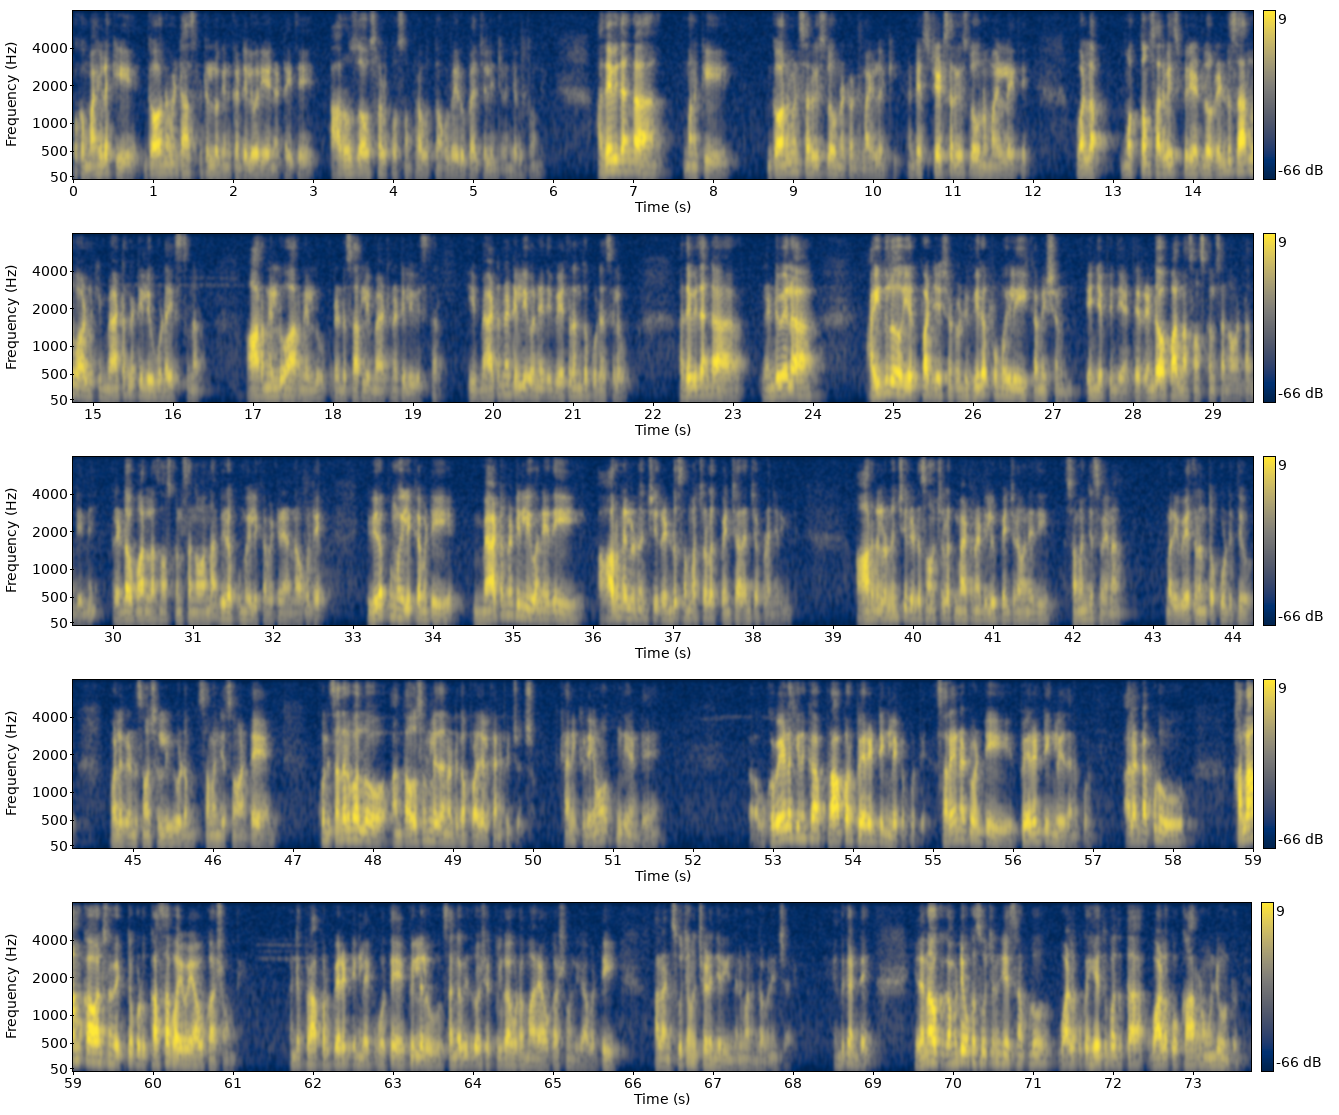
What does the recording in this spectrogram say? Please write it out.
ఒక మహిళకి గవర్నమెంట్ హాస్పిటల్లో కనుక డెలివరీ అయినట్టయితే ఆ రోజు అవసరాల కోసం ప్రభుత్వం ఒక వెయ్యి రూపాయలు చెల్లించడం జరుగుతుంది. అదేవిధంగా మనకి గవర్నమెంట్ సర్వీస్లో ఉన్నటువంటి మహిళలకి అంటే స్టేట్ సర్వీస్లో ఉన్న మహిళలు అయితే వాళ్ళ మొత్తం సర్వీస్ పీరియడ్లో రెండు సార్లు వాళ్ళకి మ్యాటర్నిటీ లీవ్ కూడా ఇస్తున్నారు. ఆరు నెలలు ఆరు నెలలు రెండు సార్లు ఈ మ్యాటర్నిటీ లీవ్ ఇస్తారు. ఈ మ్యాటర్నిటీ లీవ్ అనేది వేతనంతో కూడిన సెలవు. అదేవిధంగా రెండు వేల ఐదులో ఏర్పాటు చేసినటువంటి వీరప్ప మొయిలి కమిషన్ ఏం చెప్పింది అంటే రెండవ పాలనా సంస్కరణ సంఘం అంటాం దీన్ని. రెండవ పాలనా సంస్కరణ సంఘం అన్న వీరప్ప మొయిలి కమిటీ అన్న ఒకటే. Veerappa Moily committee maternity leave అనేది ఆరు నెలల నుంచి రెండు సంవత్సరాలకు పెంచాలని చెప్పడం జరిగింది. ఆరు నెలల నుంచి రెండు సంవత్సరాలకు మ్యాటర్నిటీ లీవ్ పెంచడం అనేది సమంజసమేనా? మరి వేతనంతో కూడితే వాళ్ళకి రెండు సంవత్సరాలు లీవ్ ఇవ్వడం సమంజసం అంటే కొన్ని సందర్భాల్లో అంత అవసరం లేదన్నట్టుగా ప్రజలు కనిపించవచ్చు కానీ ఇక్కడ ఏమవుతుంది అంటే ఒకవేళ కనుక ప్రాపర్ పేరెంటింగ్ లేకపోతే సరైనటువంటి పేరెంటింగ్ లేదనుకోండి అలాంటప్పుడు కలాం కావాల్సిన వ్యక్తి ఒకడు కసబ్ అయ్యే అవకాశం ఉంది. అంటే ప్రాపర్ పేరెంటింగ్ లేకపోతే పిల్లలు సంఘ విద్రోహ శక్తులుగా కూడా మారే అవకాశం ఉంది కాబట్టి అలాంటి సూచనలు చేయడం జరిగిందని మనం గమనించాలి. ఎందుకంటే ఏదైనా ఒక కమిటీ ఒక సూచన చేసినప్పుడు వాళ్ళకు ఒక హేతుబద్ధత వాళ్ళకు ఒక కారణం ఉండి ఉంటుంది.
